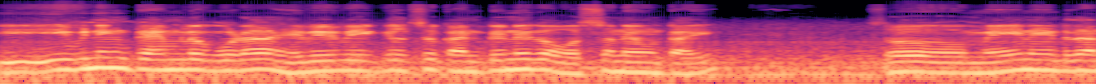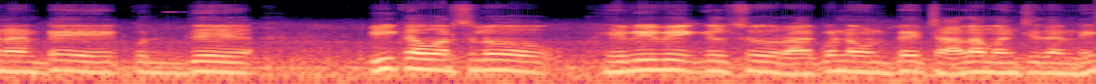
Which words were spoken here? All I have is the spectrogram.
ఈ ఈవినింగ్ టైంలో కూడా హెవీ వెహికల్స్ కంటిన్యూగా వస్తూనే ఉంటాయి. సో మెయిన్ ఏంటిదని అంటే కొద్ది పీక్ అవర్స్లో హెవీ వెహికల్స్ రాకుండా ఉంటే చాలా మంచిదండి.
